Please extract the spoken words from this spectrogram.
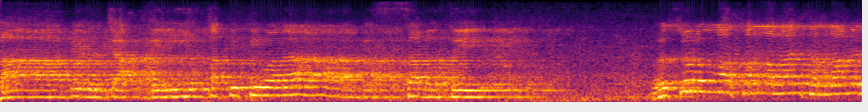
লা বিল ওয়ালা রাসূলুল্লাহ সাল্লাল্লাহু আলাইহি সাল্লামের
